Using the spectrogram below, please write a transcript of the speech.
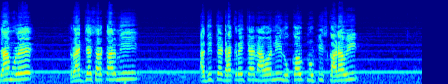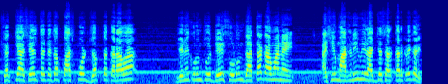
त्यामुळे राज्य सरकारने आदित्य ठाकरेच्या नावाने लुकआउट नोटीस काढावी. शक्य असेल तर त्याचा पासपोर्ट जप्त करावा जेणेकरून तो देश सोडून जाता कामा नये अशी मागणी मी राज्य सरकारकडे करीन.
